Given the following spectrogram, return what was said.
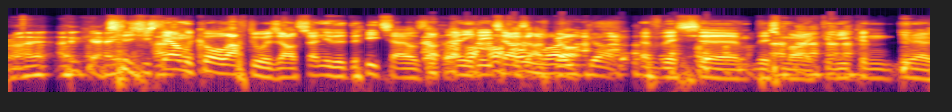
Right? Okay. Since you stay on the call afterwards, I'll send you the details, any details that I've Oh got God. of this um, this mic, and you can, you know,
